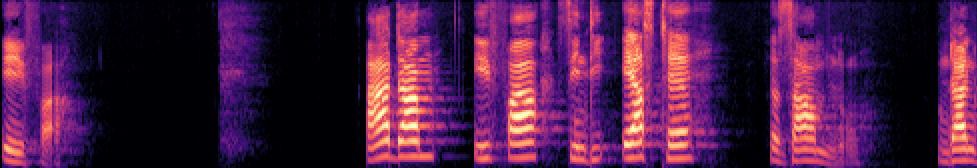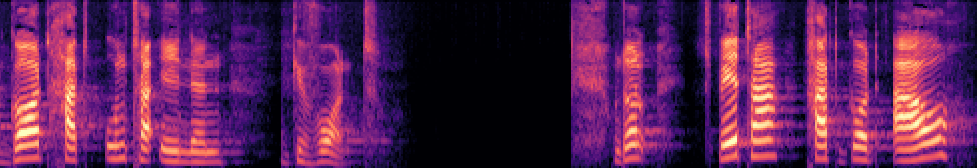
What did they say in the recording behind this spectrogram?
Eva. Adam, Eva sind die erste Versammlung. Und dann Gott hat unter ihnen gewohnt. Und dann später hat Gott auch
